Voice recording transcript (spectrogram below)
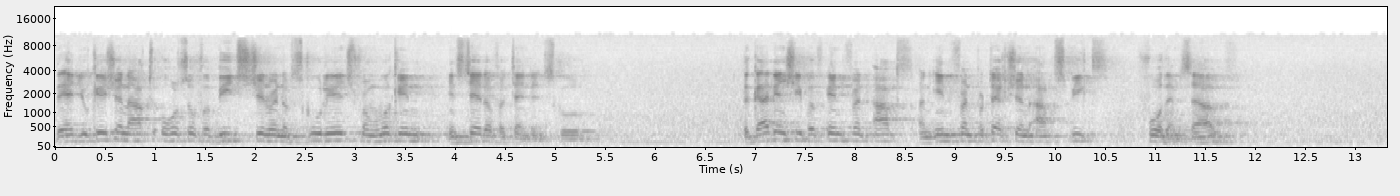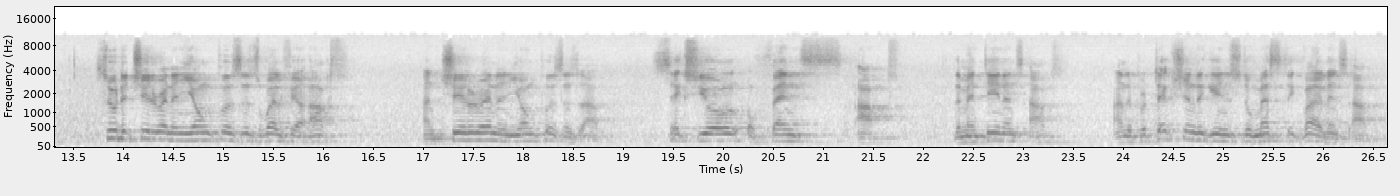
The Education Act also forbids children of school age from working instead of attending school. The Guardianship of Infant Act and Infant Protection Act speaks for themselves. Through the Children and Young Persons Welfare Act, and Children and Young Persons Act, Sexual Offense Act, the Maintenance Act, and the Protection Against Domestic Violence Act,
